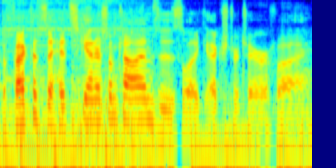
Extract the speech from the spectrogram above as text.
The fact that it's a hit scanner sometimes is like extra terrifying.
